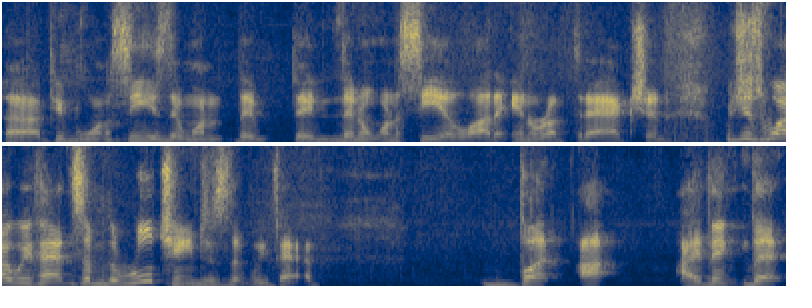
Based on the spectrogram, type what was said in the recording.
uh, people want to see is they want they, they they don't want to see a lot of interrupted action, which is why we've had some of the rule changes that we've had. But I I think that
